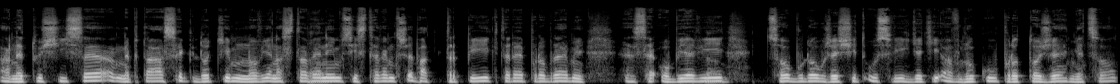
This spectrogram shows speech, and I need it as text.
a netuší se, neptá se, kdo tím nově nastaveným no. systémem třeba trpí, které problémy se objeví, no. Co budou řešit u svých dětí a vnuků, protože něco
